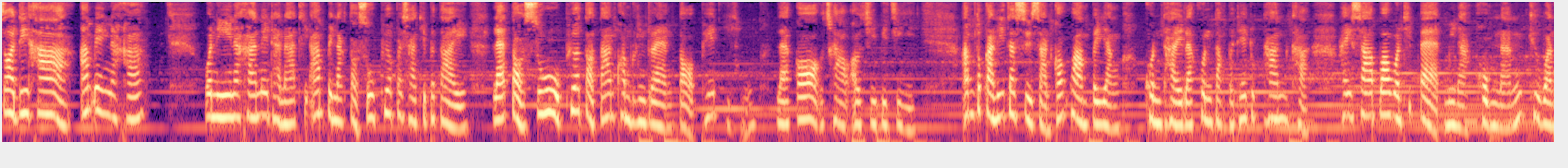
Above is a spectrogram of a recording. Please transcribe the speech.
สวัสดีค่ะ อ้ำเองนะคะ วันนี้นะคะในฐานะที่อ้ำเป็นนักต่อสู้เพื่อประชาธิปไตย และต่อสู้เพื่อต่อต้านความรุนแรงต่อเพศหญิง และก็ชาว LGBT อ้ำต้องการที่จะสื่อสารข้อความไปยังคนไทยและคนต่างประเทศทุกท่านค่ะ ให้ทราบว่าวันที่ 8 มีนาคมนั้น คือวัน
